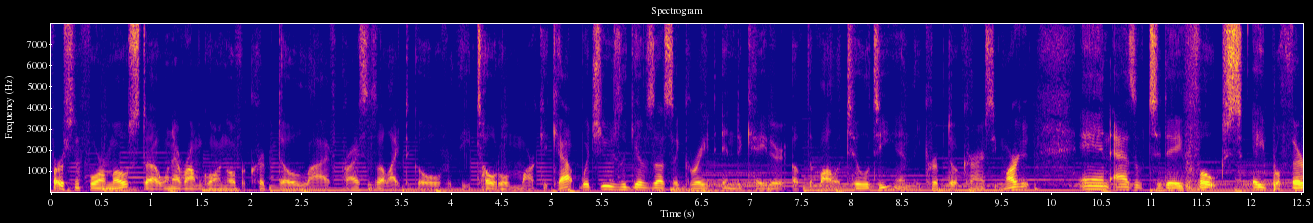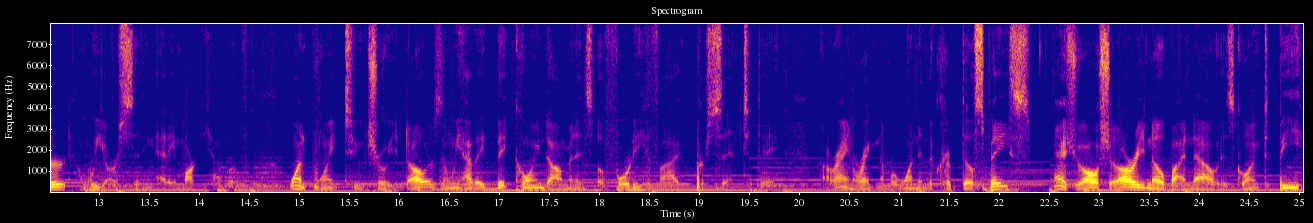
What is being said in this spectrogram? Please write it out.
first and foremost, uh, whenever I'm going over crypto live prices, I like to go over the total market cap, which usually gives us a great indicator of the volatility in the cryptocurrency market. And as of today, folks, April 3rd, we are sitting at a market cap of $1.2 trillion, and we have a Bitcoin dominance of 45% today. All right, and rank number one in the crypto space, as you all should already know by now, is going to be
